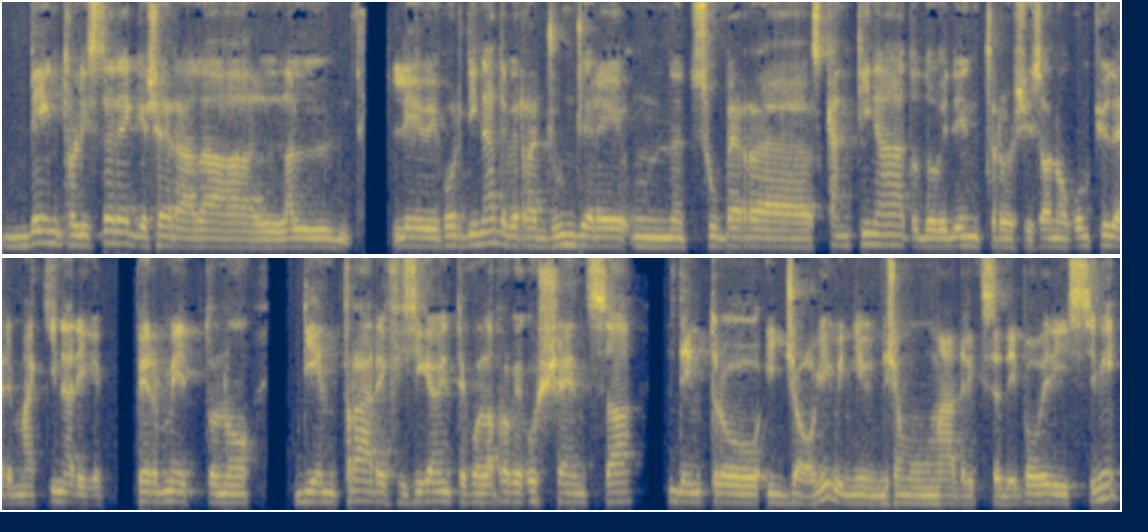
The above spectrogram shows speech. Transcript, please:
dentro l'easter egg c'era la, la, le coordinate per raggiungere un super eh, scantinato dove dentro ci sono computer e macchinari che permettono di entrare fisicamente con la propria coscienza dentro i giochi, quindi diciamo un Matrix dei poverissimi,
